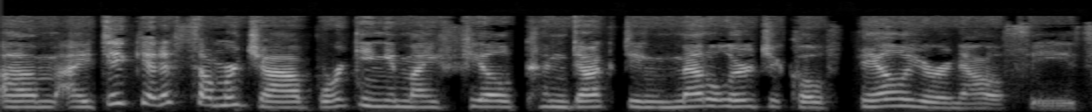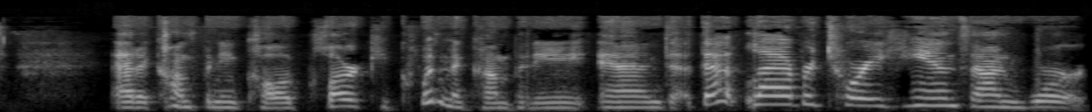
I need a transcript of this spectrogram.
um, I did get a summer job working in my field conducting metallurgical failure analyses at a company called Clark Equipment Company. And that laboratory hands on work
